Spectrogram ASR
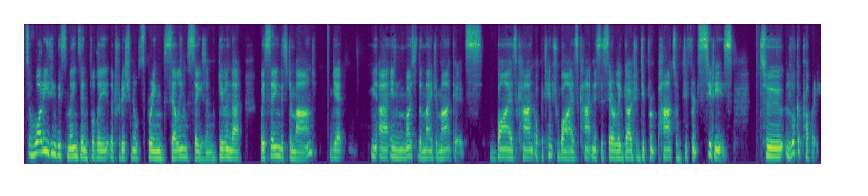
So, what do you think this means then for the, the traditional spring selling season, given that we're seeing this demand, yet uh, in most of the major markets, buyers can't, or potential buyers can't necessarily go to different parts of different cities to look at property?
